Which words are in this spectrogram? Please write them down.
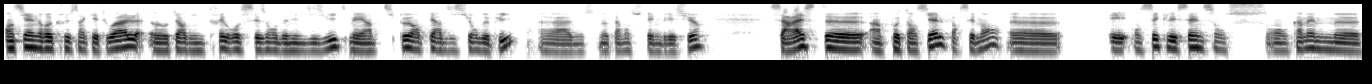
Ancienne recrue 5 étoiles, auteur d'une très grosse saison en 2018, mais un petit peu en perdition depuis, euh, notamment suite à une blessure. Ça reste euh, un potentiel, forcément. et on sait que les Saints sont, sont quand même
